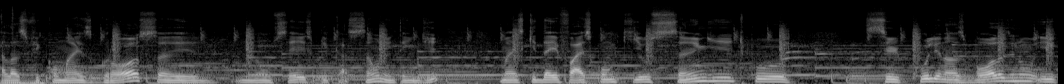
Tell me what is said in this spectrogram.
elas ficam mais grossas e não sei explicação, não entendi. Mas que daí faz com que o sangue, tipo, circule nas bolas e não, e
